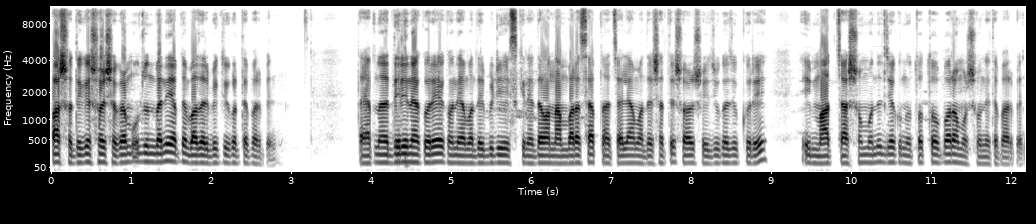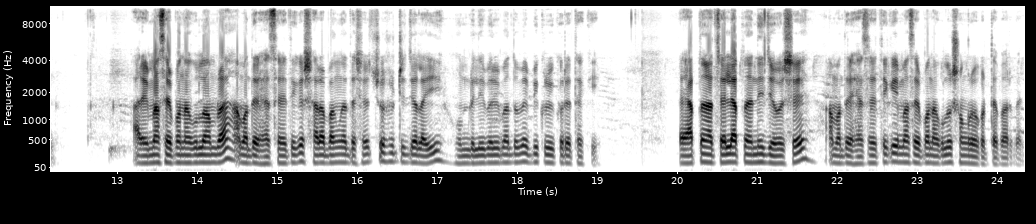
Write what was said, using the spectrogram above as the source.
পাঁচশো থেকে ছয়শো গ্রাম ওজন বানিয়ে আপনি বাজারে বিক্রি করতে পারবেন। তাই আপনারা দেরি না করে এখনই আমাদের ভিডিও স্ক্রিনে দেওয়া নাম্বার আছে, আপনারা চাইলে আমাদের সাথে সরাসরি যোগাযোগ করে এই মাছ চাষ সম্বন্ধে যে কোনো তথ্য পরামর্শ নিতে পারবেন। আর এই মাছের পোনাগুলো আমরা আমাদের হ্যাচারি থেকে সারা বাংলাদেশের চৌষট্টি জেলায় হোম ডেলিভারির মাধ্যমে বিক্রয় করে থাকি। তাই আপনারা চাইলে আপনারা নিজে বসে আমাদের হ্যাচারি থেকে এই মাছের পোনাগুলো সংগ্রহ করতে পারবেন।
